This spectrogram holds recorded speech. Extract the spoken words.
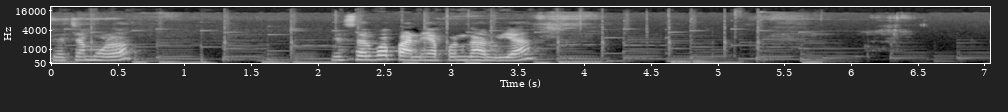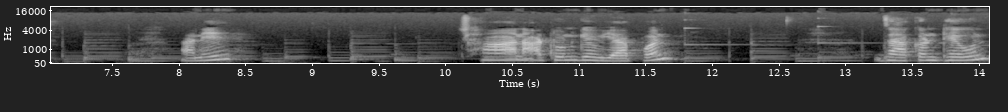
त्याच्यामुळं हे सर्व पाणी आपण घालूया. आणि छान आटून घेऊया आपण. झाकण ठेवून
